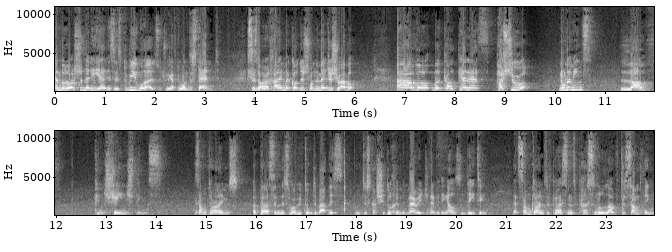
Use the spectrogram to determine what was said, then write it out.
And the Lashon that he had, says three words which we have to understand. It says Chaim HaKadosh from the medrash Rabbah. Avo Mekalkeles Hashura. You know what that means? Love can change things. Sometimes a person, and this is why we've talked about this, we've discussed shidduchim and marriage and everything else and dating that sometimes a person's personal love to something,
